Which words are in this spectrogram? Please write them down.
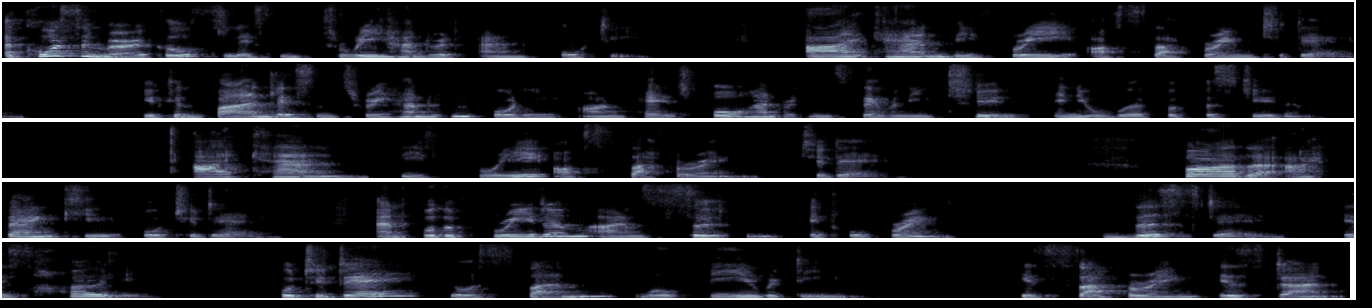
A Course in Miracles, lesson 340. I can be free of suffering today. You can find lesson 340 on page 472 in your workbook for students. I can be free of suffering today. Father, I thank you for today and for the freedom I am certain it will bring. This day is holy for today your son will be redeemed. His suffering is done,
